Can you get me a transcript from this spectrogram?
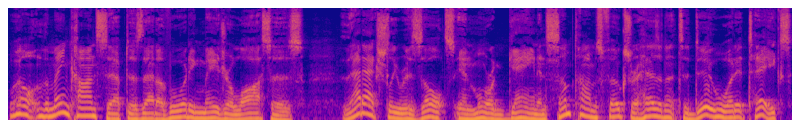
Well, the main concept is that avoiding major losses that actually results in more gain and sometimes folks are hesitant to do what it takes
